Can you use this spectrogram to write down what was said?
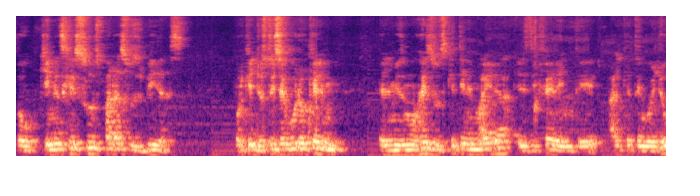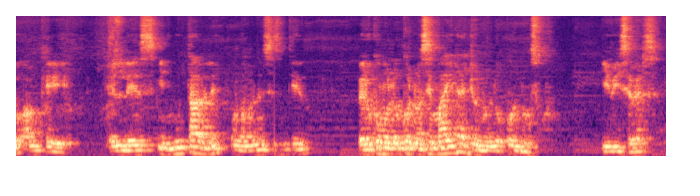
o quién es Jesús para sus vidas. Porque yo estoy seguro que el, el mismo Jesús que tiene Mayra es diferente al que tengo yo, aunque él es inmutable, pongámoslo en ese sentido. Pero como lo conoce Mayra, yo no lo conozco, y viceversa.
